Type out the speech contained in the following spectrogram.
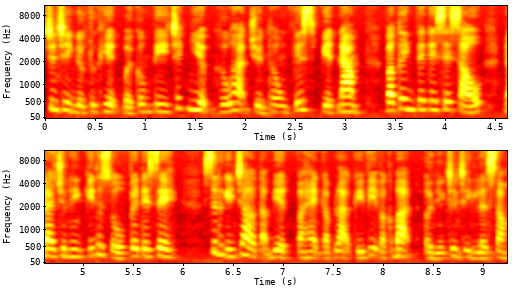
Chương trình được thực hiện bởi công ty trách nhiệm hữu hạn truyền thông Fis Việt Nam và kênh VTC6, đài truyền hình kỹ thuật số VTC. Xin được kính chào tạm biệt và hẹn gặp lại quý vị và các bạn ở những chương trình lần sau.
